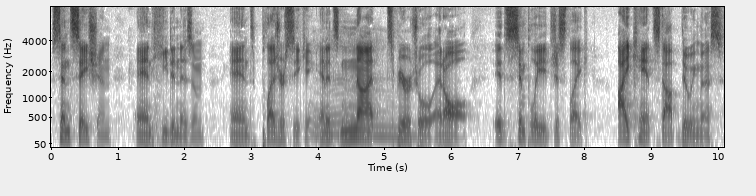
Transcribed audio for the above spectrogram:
sensation and hedonism and pleasure seeking. And it's not mm. spiritual at all. It's simply just like, I can't stop doing this.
